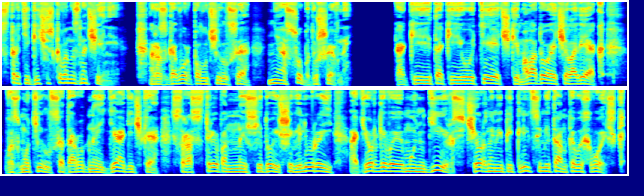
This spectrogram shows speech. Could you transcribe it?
стратегического назначения. Разговор получился не особо душевный. «Какие такие утечки, молодой человек!» — возмутился дородный дядечка с растрепанной седой шевелюрой, одергивая мундир с черными петлицами танковых войск.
